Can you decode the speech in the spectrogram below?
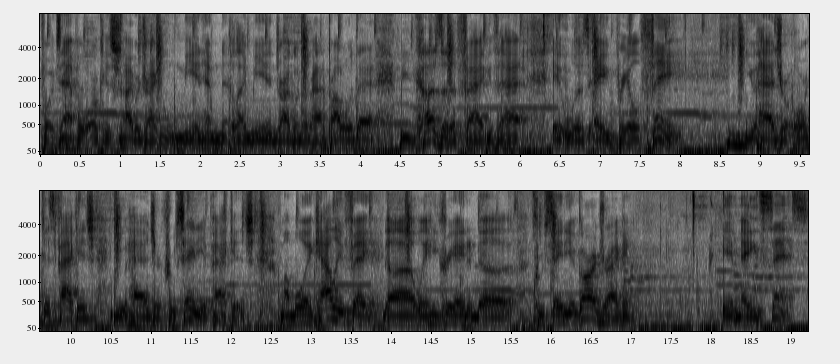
For example, Orchid Hyper Dragon, me and him, like me and Drago never had a problem with that because of the fact that it was a real thing. You had your Orcust package, you had your Crusadia package. My boy Califate, uh, when he created the Crusadia Guard Dragon, it made sense.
